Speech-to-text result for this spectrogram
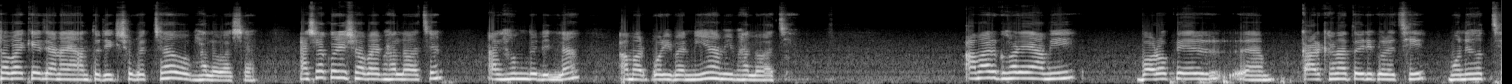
সবাইকে জানাই আন্তরিক শুভেচ্ছা ও ভালোবাসা। আশা করি সবাই ভালো আছেন। আলহামদুলিল্লাহ, আমার পরিবার নিয়ে আমি ভালো আছি। আমার ঘরে আমি বরফের কারখানা তৈরি করেছি, মনে হচ্ছে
